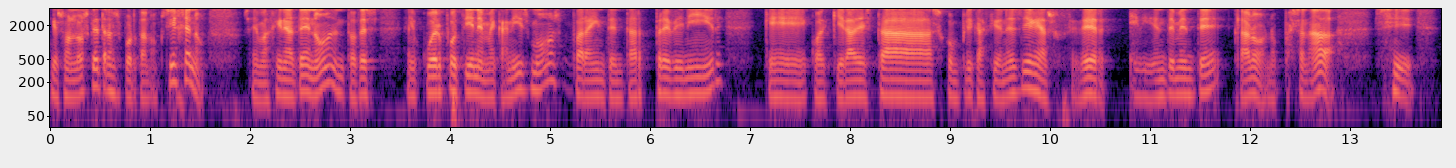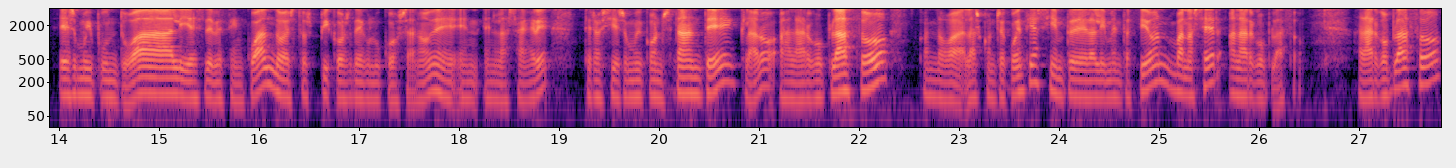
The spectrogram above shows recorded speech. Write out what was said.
que son los que transportan oxígeno. O sea, imagínate, ¿no? Entonces, el cuerpo tiene mecanismos para intentar prevenir que cualquiera de estas complicaciones llegue a suceder. Evidentemente, claro, no pasa nada. Si es muy puntual y es de vez en cuando estos picos de glucosa ¿no? en, en, la sangre, pero si es muy constante, claro, a largo plazo, cuando va, las consecuencias siempre de la alimentación van a ser a largo plazo. A largo plazo,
